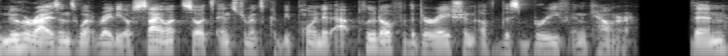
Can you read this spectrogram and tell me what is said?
New Horizons went radio silent so its instruments could be pointed at Pluto for the duration of this brief encounter. Then,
